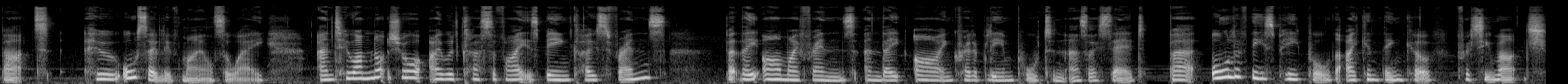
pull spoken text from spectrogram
but who also live miles away and who I'm not sure I would classify as being close friends but they are my friends and they are incredibly important, as I said. But all of these people that I can think of, pretty much,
